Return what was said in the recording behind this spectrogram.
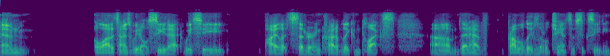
And a lot of times we don't see that. We see pilots that are incredibly complex um, that have probably little chance of succeeding.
